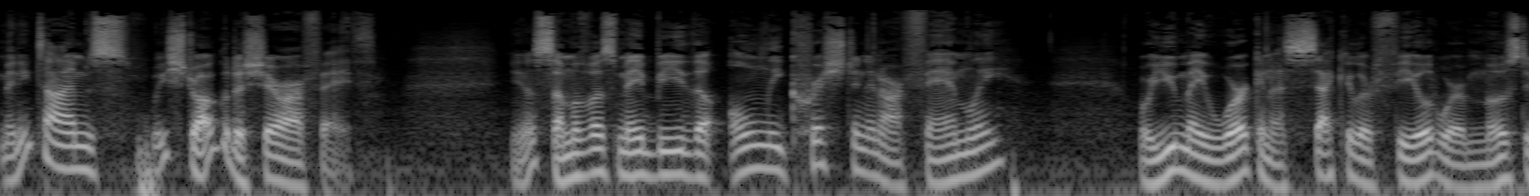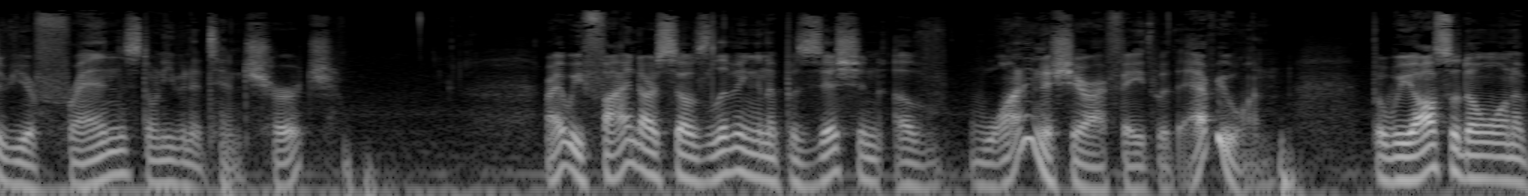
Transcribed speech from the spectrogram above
many times we struggle to share our faith. You know, some of us may be the only Christian in our family, or you may work in a secular field where most of your friends don't even attend church. Right? We find ourselves living in a position of wanting to share our faith with everyone, but we also don't want to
